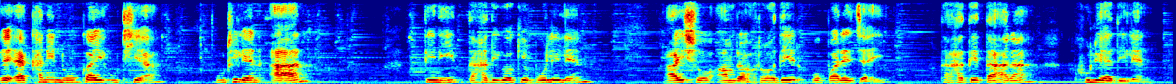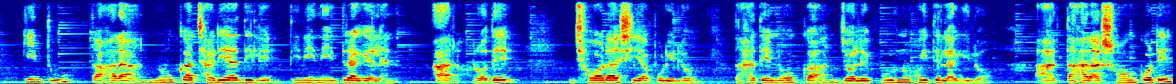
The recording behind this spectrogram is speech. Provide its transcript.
একখানি নৌকায় উঠিয়া উঠিলেন আর তিনি তাহাদিগকে বলিলেন, আইসো, আমরা হ্রদের ওপারে যাই। তাহাতে তাহারা খুলিয়া দিলেন। কিন্তু তাহারা নৌকা ছাড়িয়া দিলে তিনি নিদ্রা গেলেন আর হ্রদে ঝড় আসিয়া পড়িল। তাহাতে নৌকা জলে পূর্ণ হইতে লাগিল আর তাহারা সংকটে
